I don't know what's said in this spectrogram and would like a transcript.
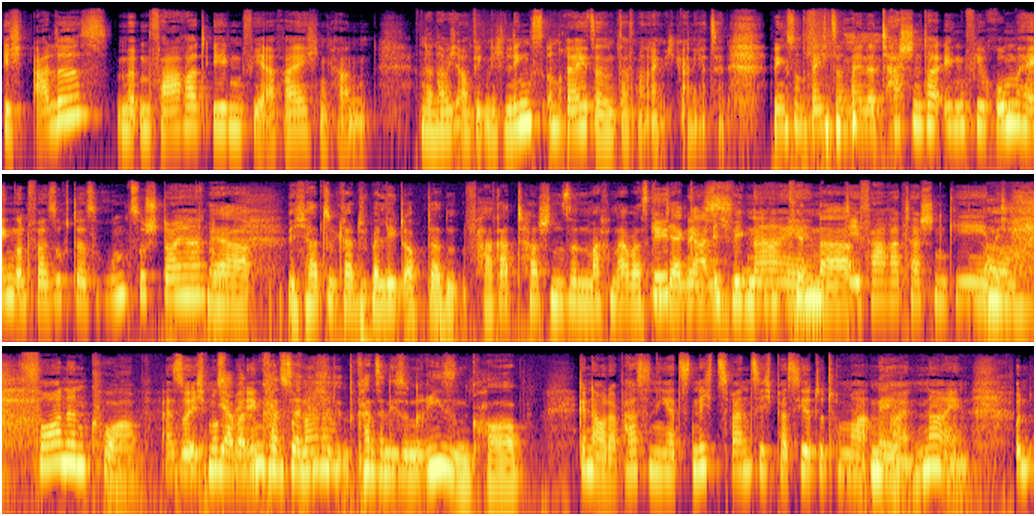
ich alles mit dem Fahrrad irgendwie erreichen kann. Und dann habe ich auch wirklich links und rechts, also darf man eigentlich gar nicht erzählen, links und rechts dann meine Taschen da irgendwie rumhängen und versuche das rumzusteuern. Ja, ich hatte gerade überlegt, ob dann Fahrradtaschen Sinn machen, aber es geht, geht ja gar nicht wegen Nein, den Kindern. die Fahrradtaschen gehen oh. nicht. Vorne ein Korb. Also ich muss ja, aber du kannst ja, nicht, du kannst ja nicht so einen Riesenkorb. Genau, da passen jetzt nicht 20 passierte Tomaten nee. rein. Nein. Und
